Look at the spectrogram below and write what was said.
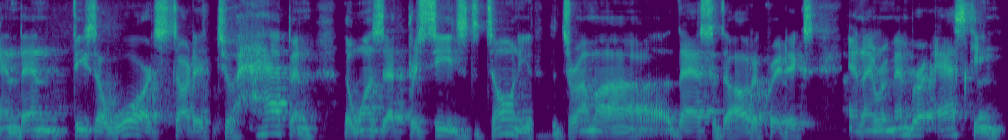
And then these awards started to happen, the ones that precedes the Tony, the drama desk, the Outer Critics. And I remember asking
